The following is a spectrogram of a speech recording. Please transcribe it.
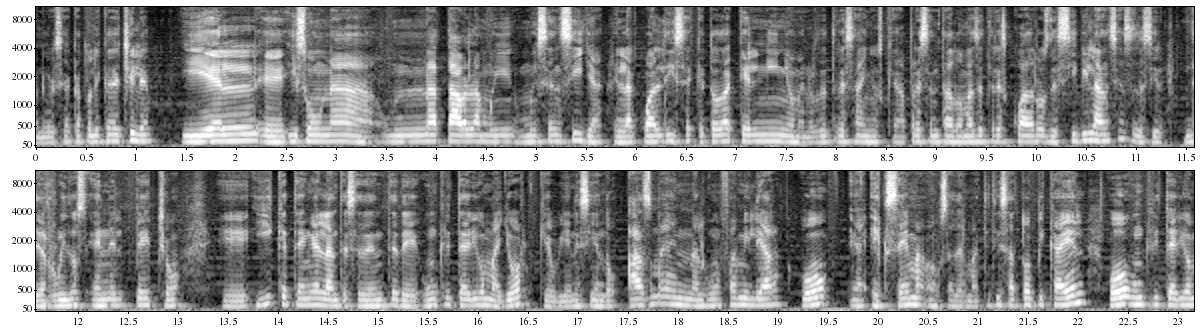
Universidad Católica de Chile. Y él eh, hizo una, una, tabla muy, muy sencilla en la cual dice que todo aquel niño menor de tres años que ha presentado más de tres cuadros de sibilancias, es decir, de ruidos en el pecho, eh, y que tenga el antecedente de un criterio mayor que viene siendo asma en algún familiar o eh, eczema, o sea, dermatitis atópica él, o un criterio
